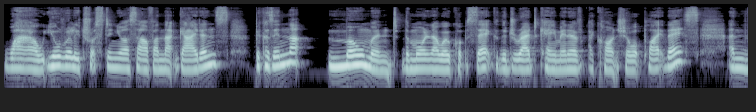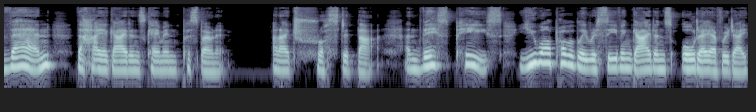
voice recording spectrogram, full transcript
Wow, you're really trusting yourself and that guidance. Because in that moment, the morning I woke up sick, the dread came in of, I can't show up like this. And then the higher guidance came in, postpone it. And I trusted that. And this piece, you are probably receiving guidance all day, every day.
